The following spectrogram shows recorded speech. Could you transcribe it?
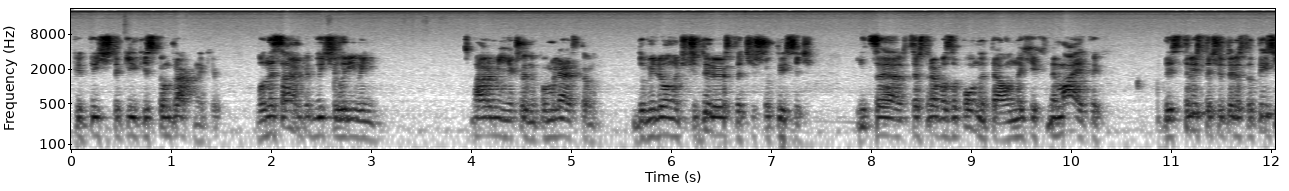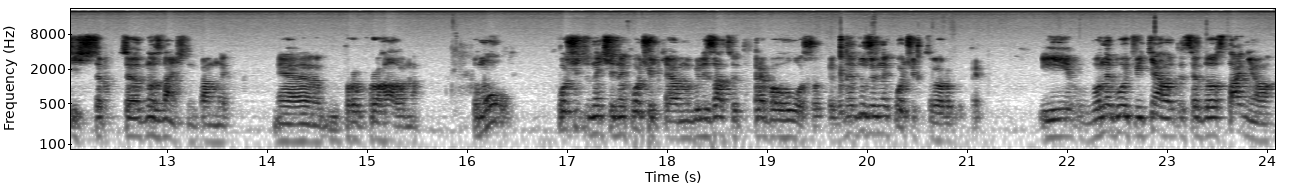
підвищити кількість контрактників. Вони самі підвищили рівень армії, якщо я не помиляюсь, там до мільйону 400 чи що тисяч. І це, це ж треба заповнити, а у них їх немає. Тих десь 300-400 тисяч це, це однозначно там них е, про- прогалина. Тому хочуть вони чи не хочуть, а мобілізацію треба оголошувати. Вони дуже не хочуть цього робити. І вони будуть відтягувати це до останнього,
